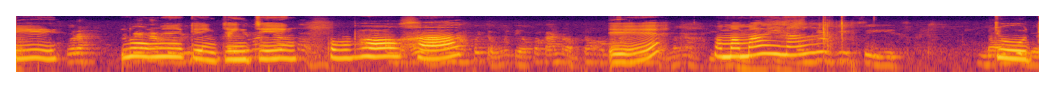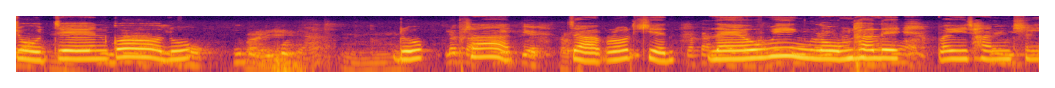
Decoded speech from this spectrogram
ดี ลูกแม่เก่งจริงๆพ่อพ่อคะ เอ๊ะมามาไม่นะ จู่จู่ๆเจนก็ลุกลุกพลาดจากรถเข็นแล้ววิ่งลงทะเลไปทันที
